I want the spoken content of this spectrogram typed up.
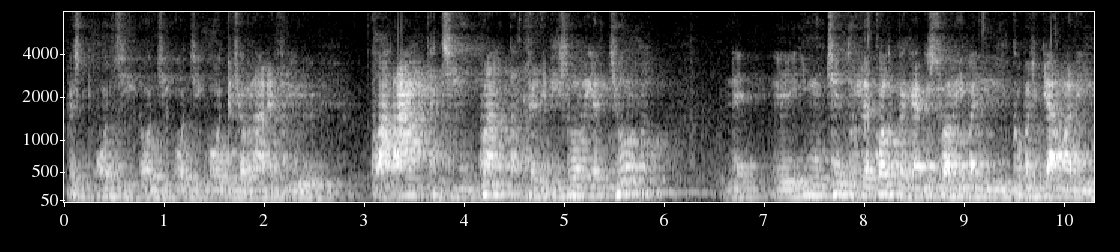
Questo, oggi, oggi, oggi, oggi, giornale Friuli 40-50 televisori al giorno eh, in un centro delle cose perché adesso arriva il, come si chiama il,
